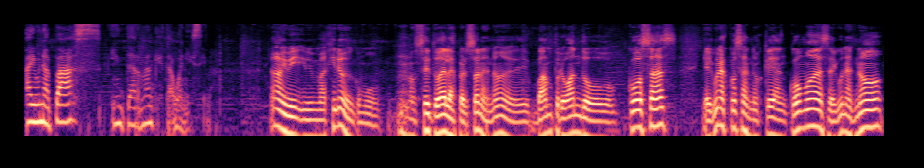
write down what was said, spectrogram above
hay una paz interna que está buenísima. No, y me, imagino que como, no sé, todas las personas, ¿no? Eh, van probando cosas y algunas cosas nos quedan cómodas, algunas no.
